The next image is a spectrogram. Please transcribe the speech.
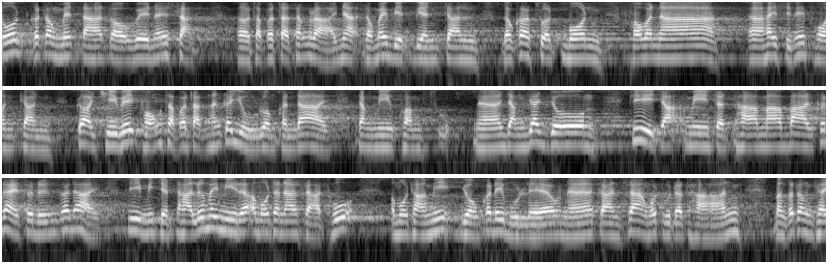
นุษย์ก็ต้องเมตตาต่อเวนสัตว์ สรรพสัตว์ทั้งหลายเนี่ยเราไม่เบียดเบียนกันแล้วก็สวดมนต์ภาวนาให้สินให้พรกัน ก็ชีวิตของสรรพสัตว์นั้นก็อยู่รวมกันได้ยังมีความสุขนะอย่างญาติโยมที่จะมีศรัทธามาบาทก็ได้สลึงก็ได้ ที่มีศรัทธาหรือไม่มีแล้วอโมทนาสาธุอโมทามิโยมก็ได้บุญแล้วนะการสร้างวัตถุฐาน มันก็ต้องใช้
